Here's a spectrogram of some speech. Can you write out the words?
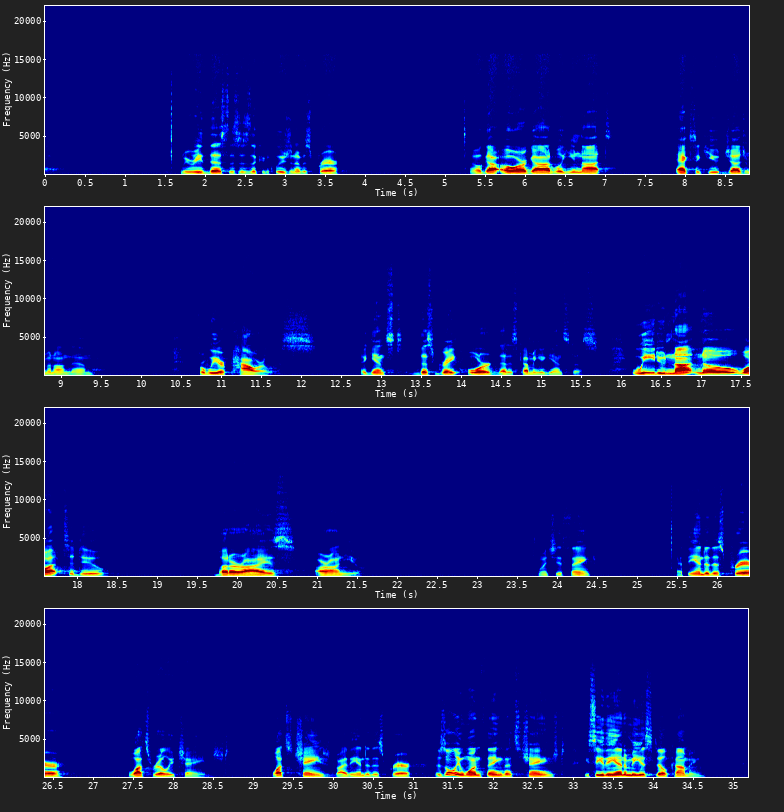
we read this. This is the conclusion of his prayer. Oh, God, oh our God, will you not execute judgment on them? For we are powerless against this great horde that is coming against us. We do not know what to do, but our eyes are on you. I want you to think at the end of this prayer, what's really changed? What's changed by the end of this prayer? There's only one thing that's changed. You see, the enemy is still coming.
